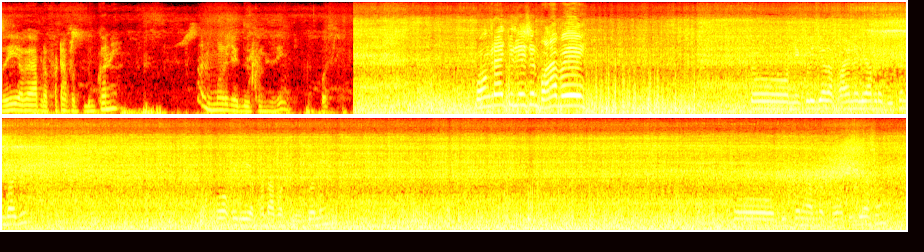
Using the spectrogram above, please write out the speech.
જઈએ હવે આપણે ફટાફટ દુકાને. અને મળી જાય દુકાને જઈ કોંગ્રેચ્યુલેશન ભણાભાઈ. તો નીકળી ગયા હતા ફાઇનલી આપણે દુકાન બાજુ. પહોંચી જઈએ ફટાફટ દુકાને. તો દુકાને આપણે પહોંચી ગયા છે.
